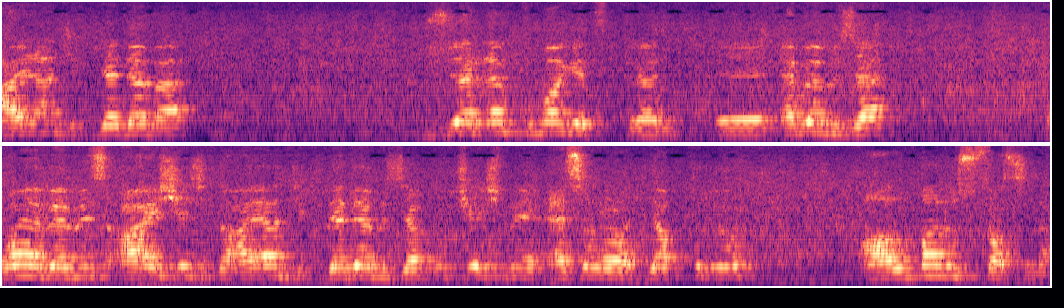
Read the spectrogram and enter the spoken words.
Aynancık dedeme üzerine kuma getirtiren e, ebemize o ebemiz Ayşecik ve Ayancık dedemize bu çeşmeyi eser olarak yaptırıyor. Alman ustasına.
